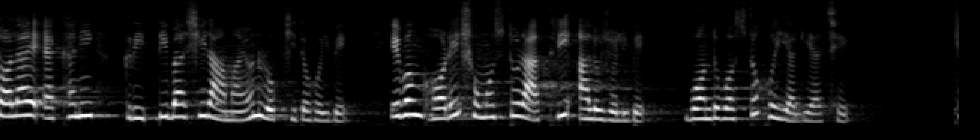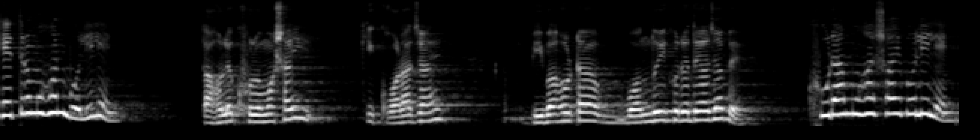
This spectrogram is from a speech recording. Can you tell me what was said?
তলায় একখানি কৃত্তিবাসী রামায়ণ রক্ষিত হইবে এবং ঘরে সমস্ত রাত্রি আলো জ্বলিবে, বন্দোবস্ত হইয়া গিয়াছে। ক্ষেত্রমোহন বলিলেন, তাহলে খুড়োমশাই, কি করা যায়? বিবাহটা বন্ধই করে দেওয়া যাবে? খুড়া মহাশয় বলিলেন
